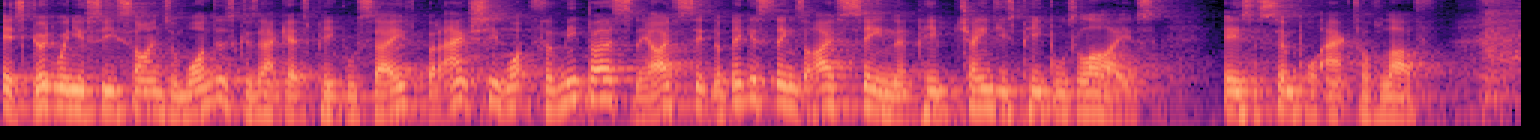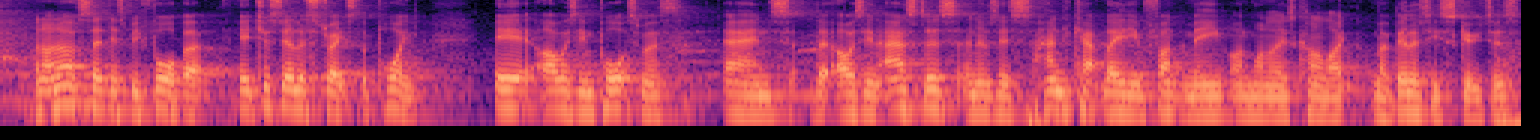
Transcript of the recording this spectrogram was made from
it's good when you see signs and wonders because that gets people saved. But actually, what for me personally, I've seen the biggest things I've seen that pe- changes people's lives is a simple act of love. And I know I've said this before, but it just illustrates the point. It, I was in Portsmouth and the, I was in Asda's, and there was this handicapped lady in front of me on one of those kind of like mobility scooters,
